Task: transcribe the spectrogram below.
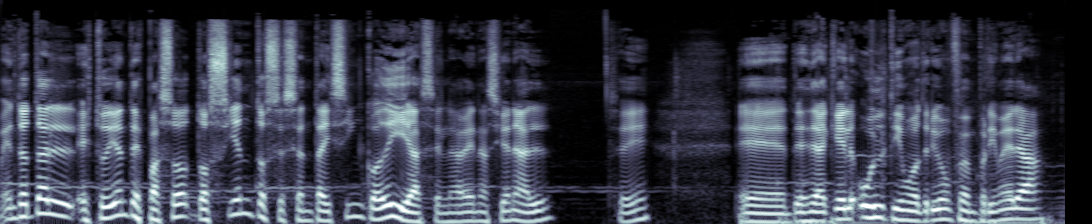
en total, Estudiantes pasó 265 días en la B Nacional. ¿sí? Eh, desde aquel último triunfo en primera, 4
